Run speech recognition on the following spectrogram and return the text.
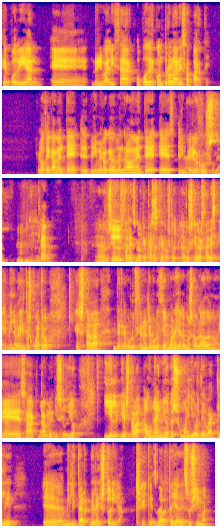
que podían eh, rivalizar o poder controlar esa parte? Lógicamente, el primero que os vendrá a la mente es el Imperio eh, Ruso. Claro. La Rusia de los zares. Lo que pasa es que la Rusia de los zares en 1904 estaba de revolución en revolución. Bueno, ya lo hemos hablado, ¿no? En Exactamente. episodio. Y, estaba a un año de su mayor debacle eh, militar de la historia, que es la batalla de Tsushima.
